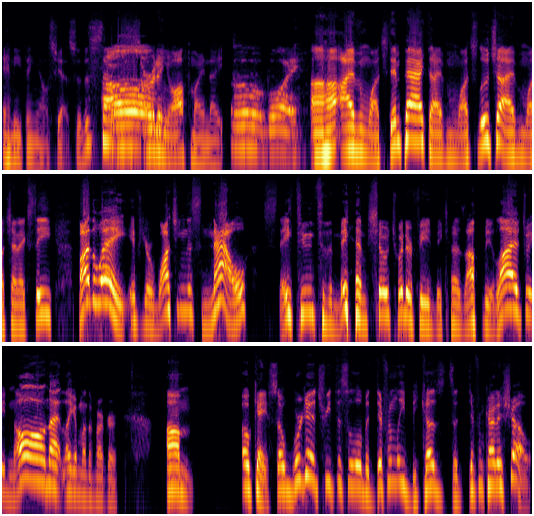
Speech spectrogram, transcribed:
anything else yet, so this is how Oh. I'm starting off my night. Oh boy! Uh huh. I haven't watched Impact. I haven't watched Lucha. I haven't watched NXT. By the way, if you're watching this now, stay tuned to the Mayhem Show Twitter feed because I'll be live tweeting all night like a motherfucker. Um, okay, so we're gonna treat this a little bit differently because it's a different kind of show.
